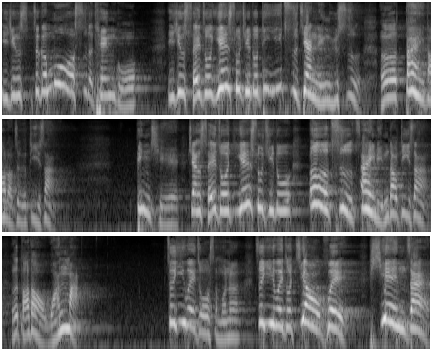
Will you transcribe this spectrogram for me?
已经这个末世的天国，已经随着耶稣基督第一次降临于世而带到了这个地上，并且将随着耶稣基督二次再临到地上而达到完满。这意味着什么呢？这意味着教会。现在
